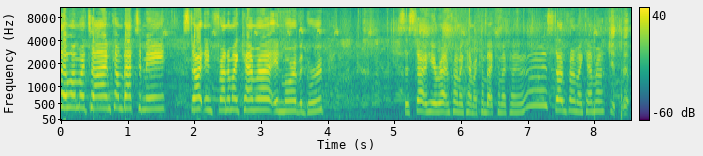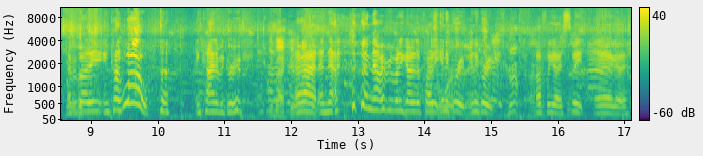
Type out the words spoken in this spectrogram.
that one more time. Come back to me. Start in front of my camera in more of a group. So start here right in front of my camera. Come back, come back, come back. Uh, Start in front of my camera. Everybody in kind whoa! in kind of a group. You're back here. All right, and now now everybody go to the party in a group, in a group. Off we go. Sweet. There you go.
